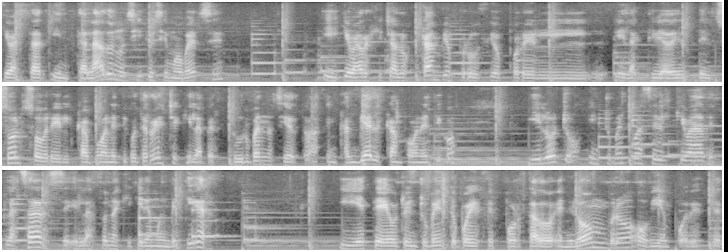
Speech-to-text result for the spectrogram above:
que va a estar instalado en un sitio sin moverse y que va a registrar los cambios producidos por la actividad del, Sol sobre el campo magnético terrestre, que la perturban, ¿no es cierto?, hacen cambiar el campo magnético. Y el otro instrumento va a ser el que va a desplazarse en las zonas que queremos investigar y este otro instrumento puede ser portado en el hombro o bien puede ser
